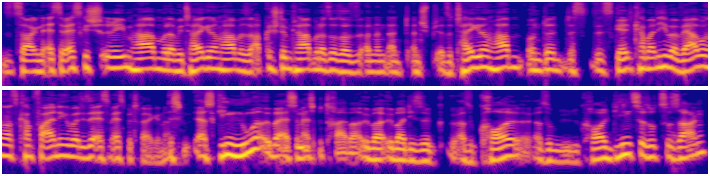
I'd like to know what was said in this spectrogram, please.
sozusagen eine SMS geschrieben haben oder mit teilgenommen haben, also abgestimmt haben oder so, also, an, an, also teilgenommen haben. Und das, das Geld kam halt nicht über Werbung, sondern es kam vor allen Dingen über diese SMS-Beträge. Ne? Es, es, ging nur über SMS-Betreiber, über, über diese also Call, also Call-Dienste sozusagen.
